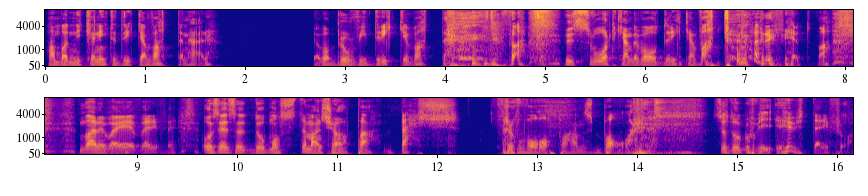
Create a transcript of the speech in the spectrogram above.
Han bara 'Ni kan inte dricka vatten här' Jag bara 'Bror, vi dricker vatten' bara, Hur svårt kan det vara att dricka vatten här, du vet va? Mannen, vad är vad är det för? Och sen så, då måste man köpa bärs för att vara på hans bar. Så då går vi ut därifrån.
